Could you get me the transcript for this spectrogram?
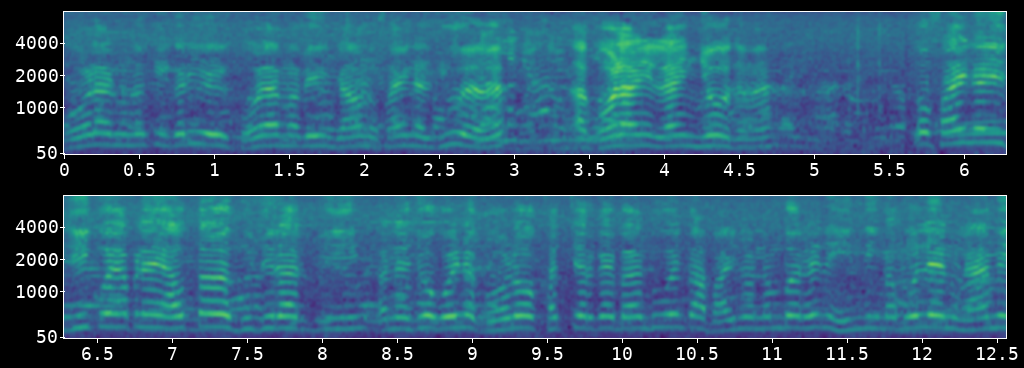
ઘોડાનું નક્કી કરીએ. ઘોડામાં બેન જવાનું ફાઇનલ થયું હવે. આ ઘોડાની લાઈન જોવો તમે. તો ફાઇનલી જે કોઈ આપણે આવતા હોય ગુજરાતથી અને જો કોઈને ઘોડો ખચ્ચર કંઈ બાંધવું હોય તો આ ભાઈનો નંબર છે ને હિન્દીમાં બોલે એનું નામે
